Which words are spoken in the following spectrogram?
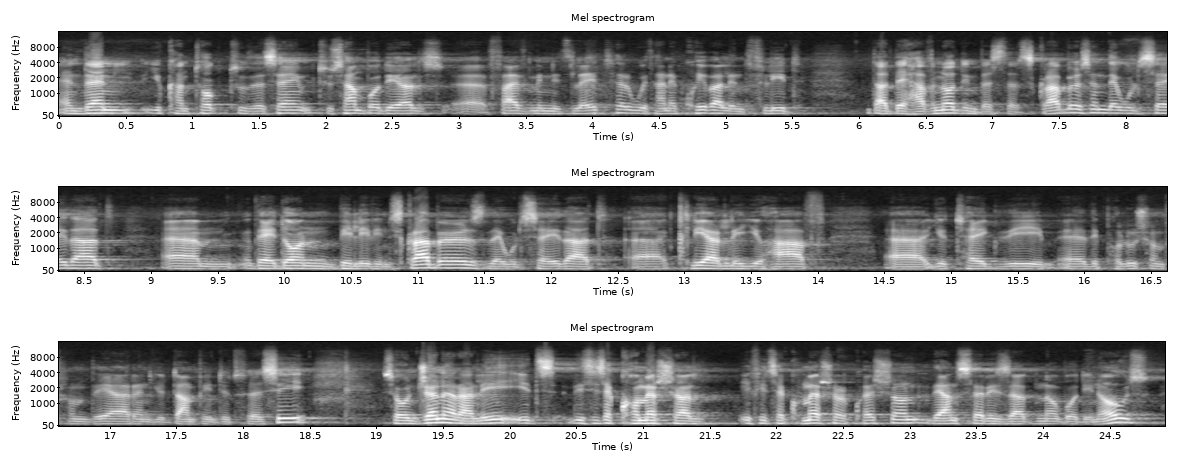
and then you can talk to the same to somebody else uh, five minutes later with an equivalent fleet that they have not invested scrubbers and they will say that um, they don't believe in scrubbers they will say that uh, clearly you have uh, you take the, uh, the pollution from the air and you dump it into the sea. So generally, it's, this is a commercial, if it's a commercial question, the answer is that nobody knows.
